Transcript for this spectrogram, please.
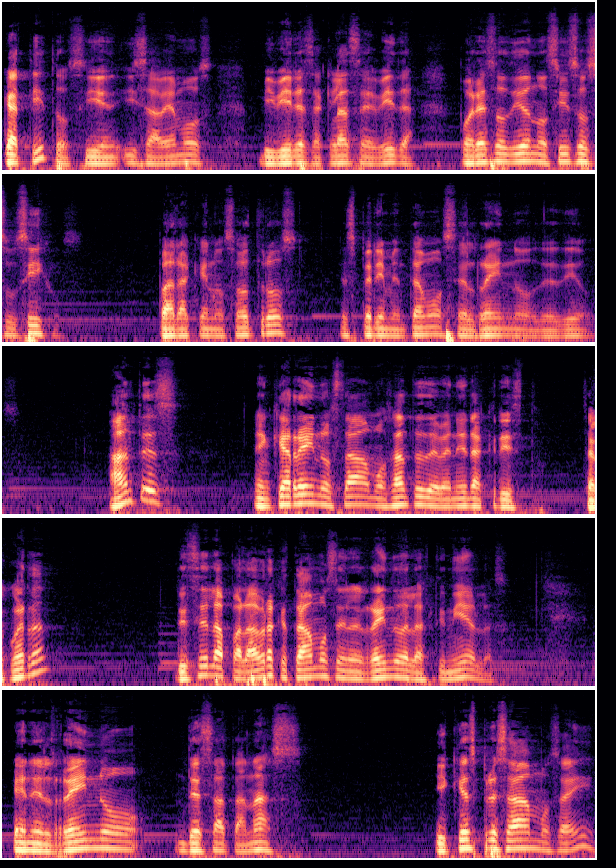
Gatitos, y, sabemos vivir esa clase de vida. Por eso Dios nos hizo sus hijos, para que nosotros experimentemos el reino de Dios. Antes, ¿en qué reino estábamos antes de venir a Cristo? ¿Se acuerdan? Dice la palabra que estábamos en el reino de las tinieblas, en el reino de Satanás. ¿Y qué expresábamos ahí?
